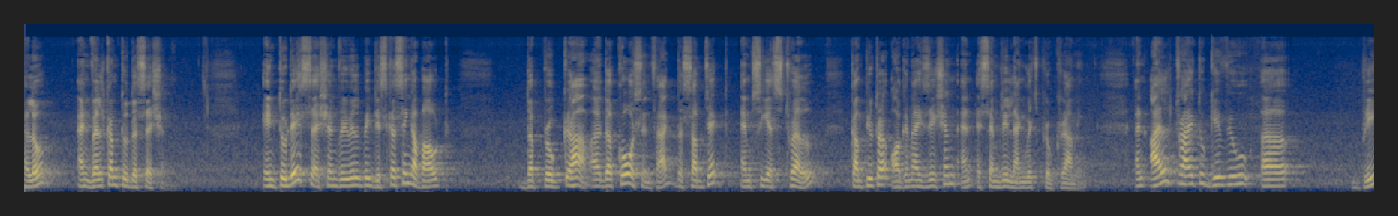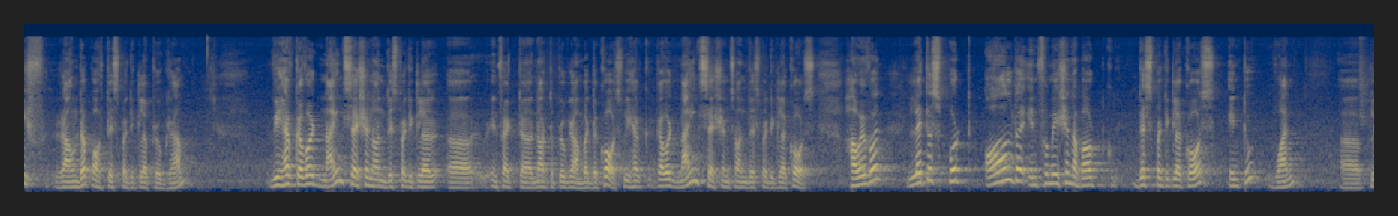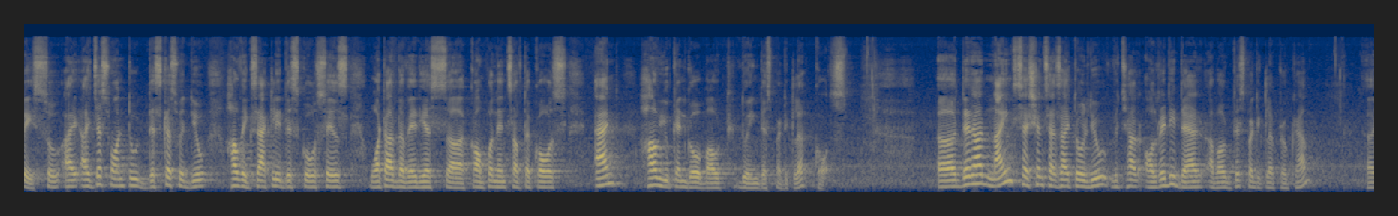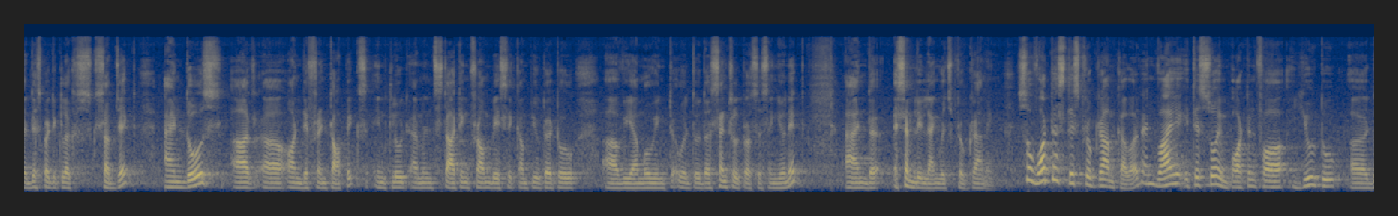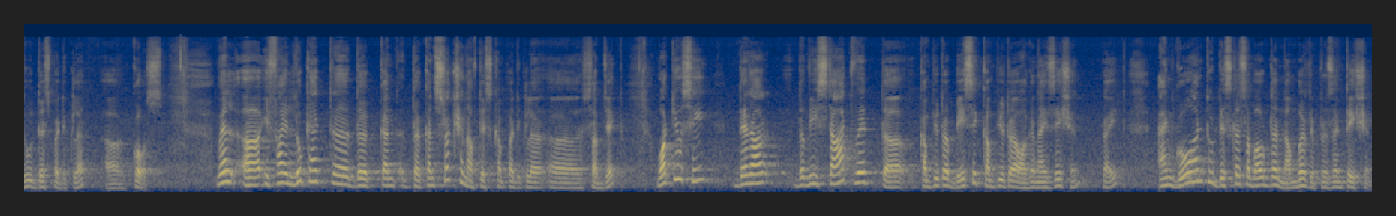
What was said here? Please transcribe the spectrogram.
Hello and welcome to the session. In today's session, we will be discussing about the program, uh, the course in fact, the subject MCS 12, Computer Organization and Assembly Language Programming. And I'll try to give you a brief roundup of this particular program. We have covered nine sessions on this particular, uh, in fact, uh, not the program, but the course. We have covered nine sessions on this particular course. However, let us put all the information about this particular course into one uh, place. So, I, I, just want to discuss with you how exactly this course is, what are the various uh, components of the course and how you can go about doing this particular course. Uh, there are nine sessions as I told you which are already there about this particular program, uh, this particular subject and those are uh, on different topics include I mean starting from basic computer to uh, we are moving to, to, the central processing unit and uh, assembly language programming. So, what does this program cover and why it is so important for you to uh, do this particular course? Well, uh, if I look at the, con the construction of this particular subject, what you see there are the, we start with uh, computer basic computer organization right and go on to discuss about the number representation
